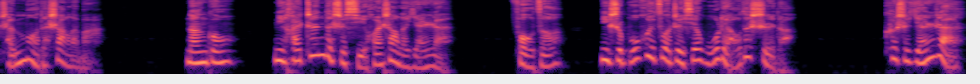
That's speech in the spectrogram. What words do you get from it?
沉默的上了马，南宫，你还真的是喜欢上了颜冉，否则你是不会做这些无聊的事的。可是颜染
